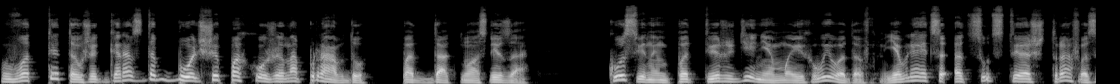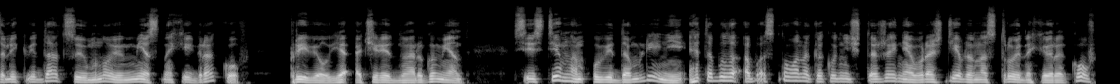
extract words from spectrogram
«Вот это уже гораздо больше похоже на правду», — поддакнула слеза. Косвенным подтверждением моих выводов является отсутствие штрафа за ликвидацию мною местных игроков. Привел я очередной аргумент. В системном уведомлении это было обосновано как уничтожение враждебно настроенных игроков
